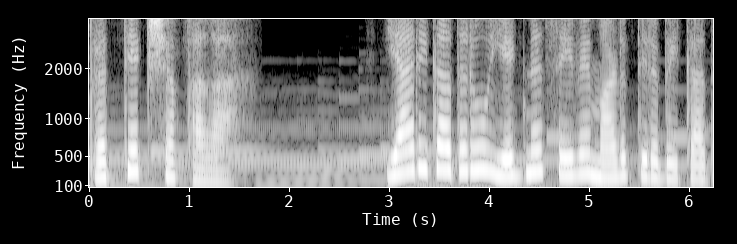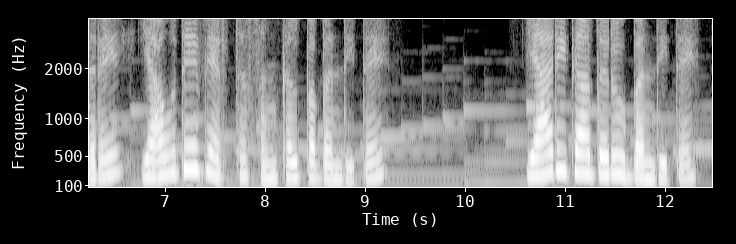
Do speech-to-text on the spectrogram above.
ಪ್ರತ್ಯಕ್ಷ ಫಲ. ಯಾರಿಗಾದರೂ ಯಜ್ಞ ಸೇವೆ ಮಾಡುತ್ತಿರಬೇಕಾದರೆ ಯಾವುದೇ ವ್ಯರ್ಥ ಸಂಕಲ್ಪ ಬಂದಿತೆ? ಯಾರಿಗಾದರೂ ಬಂದಿತೆ?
